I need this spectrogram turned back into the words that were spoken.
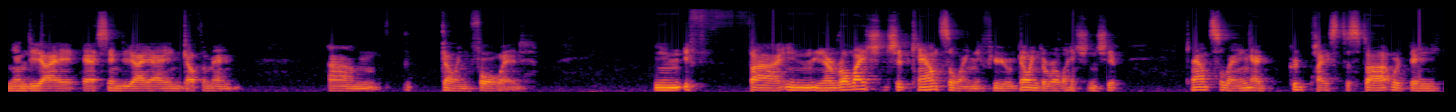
the NDIS, NDIA, and government um, going forward. In, if uh, in you know relationship counselling, if you're going to relationship counselling, a good place to start would be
